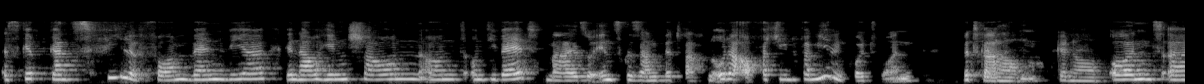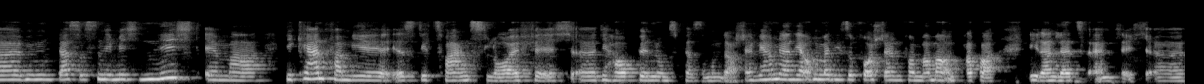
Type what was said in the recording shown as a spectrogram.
Es gibt ganz viele Formen, wenn wir genau hinschauen und, und die Welt mal so insgesamt betrachten oder auch verschiedene Familienkulturen betrachten. Genau. genau. Und ähm, dass es nämlich nicht immer die Kernfamilie ist, die zwangsläufig äh, die Hauptbindungsperson darstellt. Wir haben dann ja auch immer diese Vorstellung von Mama und Papa, die dann letztendlich äh,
